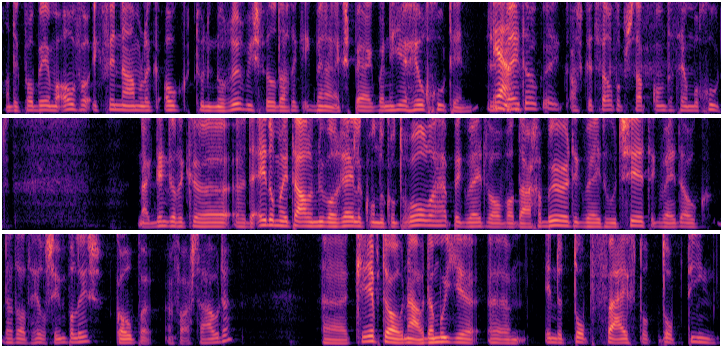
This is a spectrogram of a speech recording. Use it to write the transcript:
want ik probeer me over. Ik vind namelijk ook toen ik nog rugby speel, dacht ik, ik ben een expert. Ik ben er hier heel goed in. Dus Ja. ik weet ook, als ik het veld opstap, komt het helemaal goed. Nou, ik denk dat ik eh, eh, de edelmetalen nu wel redelijk onder controle heb. Ik weet wel wat daar gebeurt. Ik weet hoe het zit. Ik weet ook dat dat heel simpel is. Kopen en vasthouden. Eh, crypto, nou, dan moet je ehm, in de top 5 tot top 10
